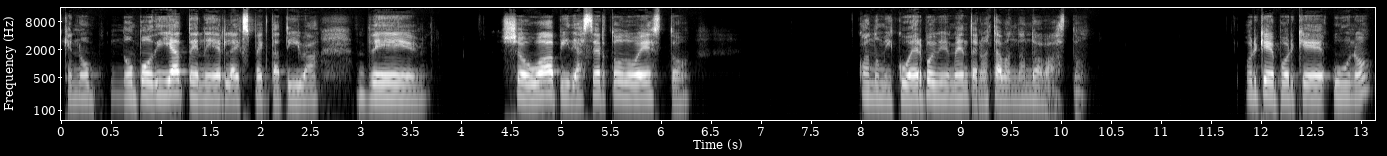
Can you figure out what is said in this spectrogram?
que no, no podía tener la expectativa de show up y de hacer todo esto cuando mi cuerpo y mi mente no estaban dando abasto. ¿Por qué? Porque uno,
